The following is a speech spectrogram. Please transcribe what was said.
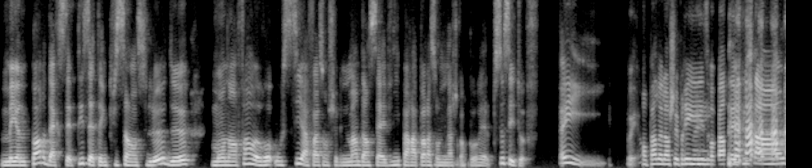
mais il y a une part d'accepter cette impuissance-là de mon enfant aura aussi à faire son cheminement dans sa vie par rapport à son mm-hmm. image corporelle. Puis ça, c'est tough. Hey! Oui, on parle de lâcher prise, on parle d'impuissance,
